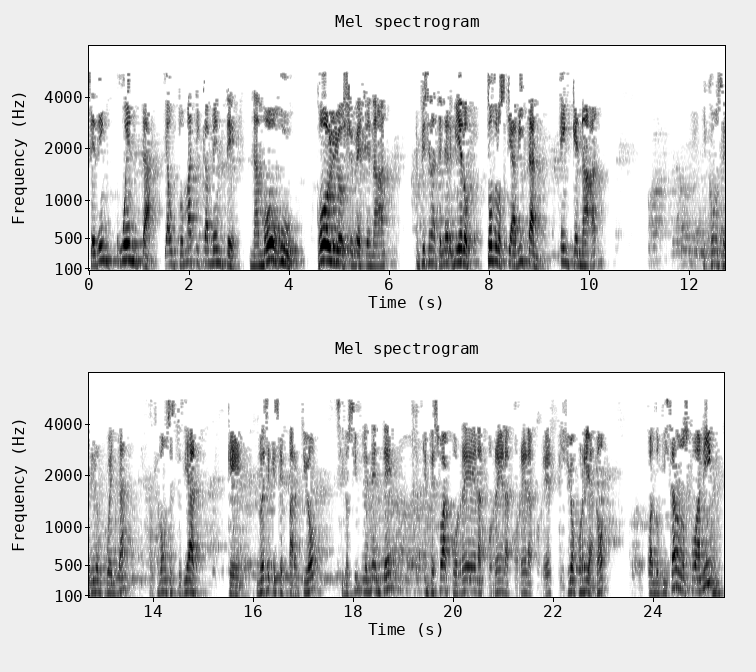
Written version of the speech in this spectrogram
se den cuenta y automáticamente Namogu, Kolios empiecen a tener miedo todos los que habitan en Kenaan. ¿Y cómo se dieron cuenta? Porque vamos a estudiar que no es de que se partió, sino simplemente empezó a correr, a correr, a correr, a correr. Pues yo corría, ¿no? Cuando pisaron los Koanim,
